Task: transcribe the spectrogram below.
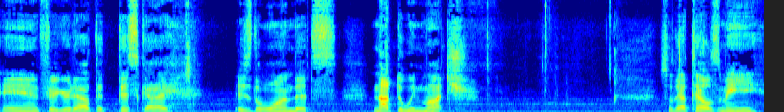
and figured out that this guy is the one that's not doing much. So that tells me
